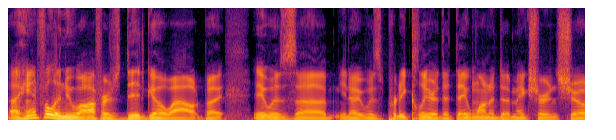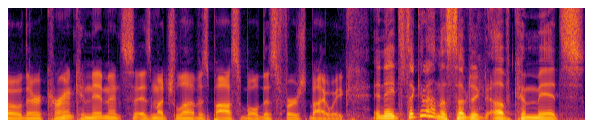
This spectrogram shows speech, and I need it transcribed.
A handful of new offers did go out, but it was uh, you know it was pretty clear that they wanted to make sure and show their current commitments as much love as possible this first bye week. And Nate, sticking on the subject of commits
